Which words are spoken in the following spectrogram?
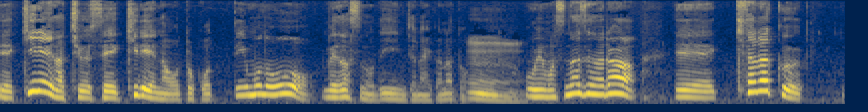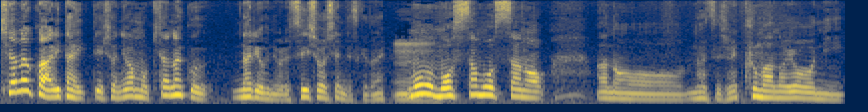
えー綺麗な中性綺麗な男っていうものを目指すのでいいんじゃないかなとうん。思います。なぜなら、えー汚く汚くありたいっていう人にはもう汚くなるように俺推奨してるんですけどね、うん。もうもっさもっさのあのーなんつうんでしょうね熊のように、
